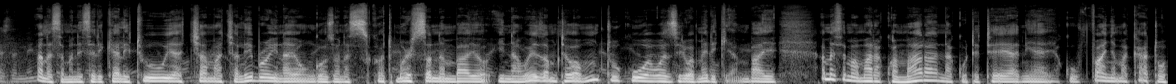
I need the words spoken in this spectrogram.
as the minister. anasema ni serikali tu ya chama cha Liberal inayoongozwa na Scott Morrison ambayo inaweza mteua mtu kuwa waziri wa Medicare, ambaye amesema mara kwa mara na kutetea nia ya kufanya makato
